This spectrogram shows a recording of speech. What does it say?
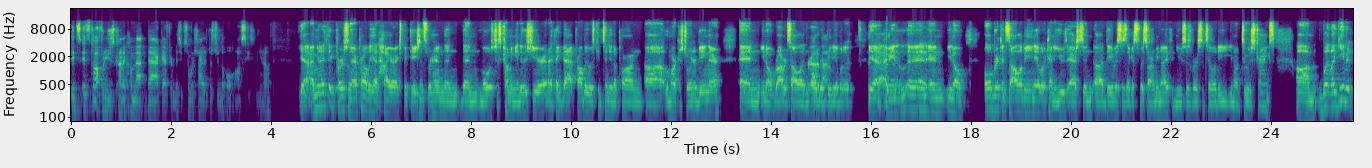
it's it's tough when you just kind of come back back after missing so much time, especially the whole offseason, you know. Yeah, I mean, I think personally, I probably had higher expectations for him than than most just coming into this year, and I think that probably was contingent upon uh, Lamarcus Joyner being there, and you know Robert Saleh and about being able to. Yeah, I mean, and and you know Ulbrich and Saleh being able to kind of use Ashton uh, Davis as like a Swiss Army knife and use his versatility, you know, to his strengths. Um, but like even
